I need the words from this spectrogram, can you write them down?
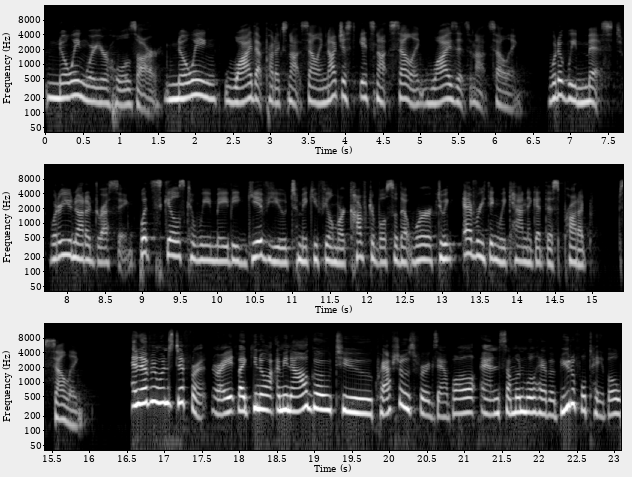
knowing where your holes are, knowing why that product's not selling, not just it's not selling, why is it not selling? What have we missed? What are you not addressing? What skills can we maybe give you to make you feel more comfortable so that we're doing everything we can to get this product selling? And everyone's different, right? Like, you know, I mean, I'll go to craft shows, for example, and someone will have a beautiful table.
